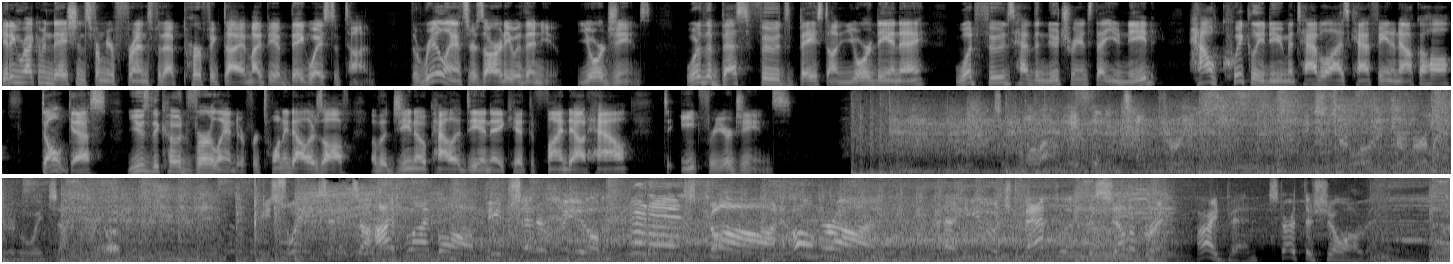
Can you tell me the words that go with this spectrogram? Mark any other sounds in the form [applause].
Getting recommendations from your friends for that perfect diet might be a big waste of time. The real answer is already within you your genes. What are the best foods based on your DNA? What foods have the nutrients that you need? How quickly do you metabolize caffeine and alcohol? Don't guess. Use the code VERLANDER for $20 off of a Geno Palette DNA kit to find out how to eat for your genes. It's a blowout. Eighth inning, 10-3. Bases are loaded for A 3 pitch. He swings, and it's a high fly ball, deep center field. It is gone! Home run! And a huge bat flip to celebrate. All right, Ben, start the show already.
